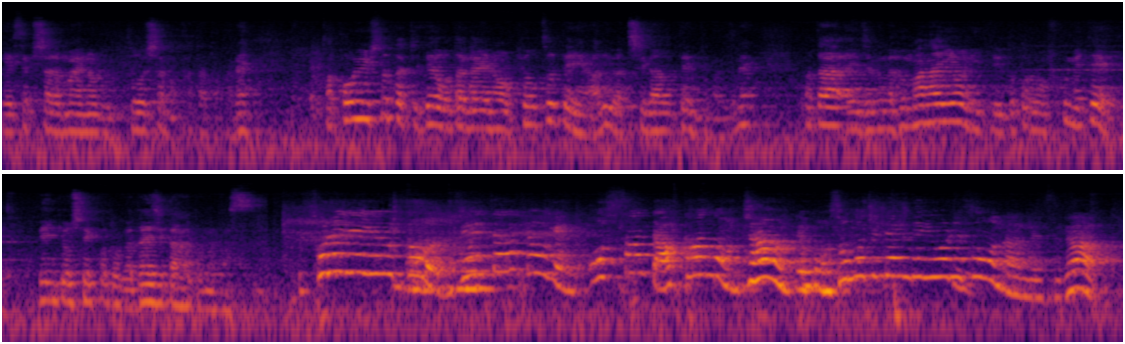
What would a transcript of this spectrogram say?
えー、セクシャルマイノリティ当事者の方とかね、まあ、こういう人たちでお互いの共通点やあるいは違う点とかですね。また自分が踏まないようにっていうところも含めて勉強していくことが大事かなと思います。それで言うとジェンダー表現おっさんってあかんのちゃうんってもうその時点で言われそうなんですが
